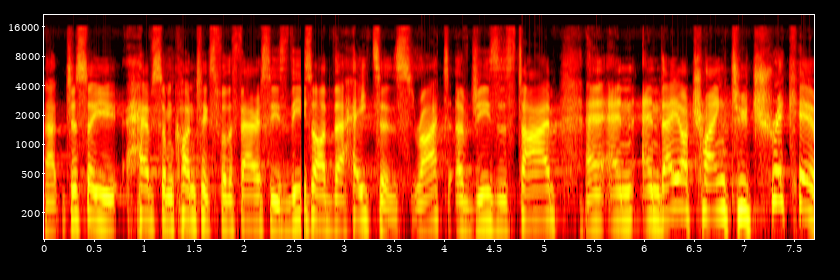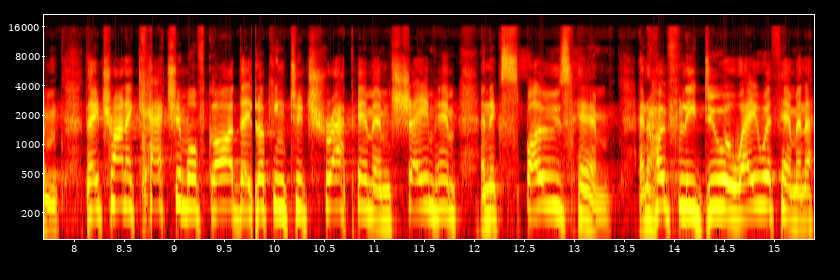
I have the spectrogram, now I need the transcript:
Now, just so you have some context for the Pharisees, these are the haters, right, of Jesus' time. And, and, and they are trying to trick him. They're trying to catch him off guard. They're looking to trap him and shame him and expose him and hopefully do away with him. And,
